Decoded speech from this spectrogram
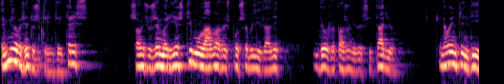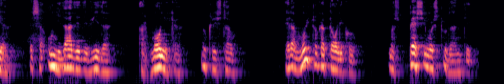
Em 1933, são José Maria estimulava a responsabilidade de um rapaz universitário que não entendia essa unidade de vida harmônica do cristão. Era muito católico, mas péssimo estudante.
